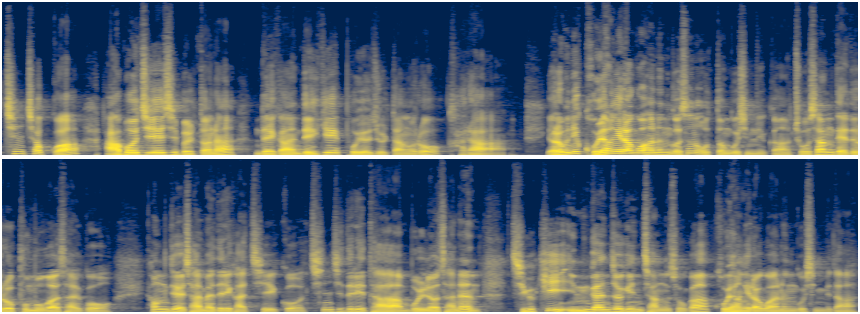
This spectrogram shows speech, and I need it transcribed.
친척과 아버지의 집을 떠나 내가 내게 보여줄 땅 으로 가라. 여러분이 고향이라고 하는 것은 어떤 곳입니까? 조상 대대로 부모가 살고 형제 자매들이 같이 있고 친지들이 다 몰려 사는 지극히 인간적인 장소가 고향이라고 하는 곳입니다.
